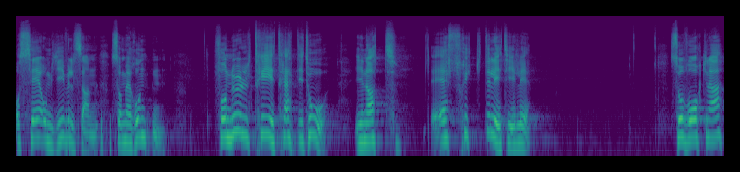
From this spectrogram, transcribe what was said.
og se omgivelsene som er rundt den. For 03.32 i natt Det er fryktelig tidlig. Så våkna jeg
